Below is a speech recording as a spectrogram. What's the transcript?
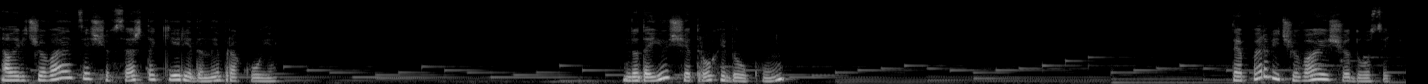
Але відчувається, що все ж таки рідини бракує. Додаю ще трохи білку. Тепер відчуваю, що досить.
